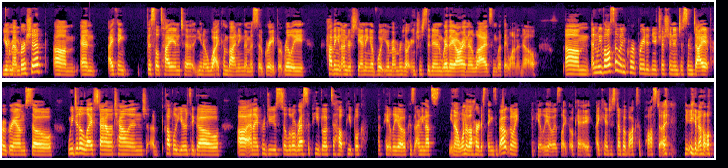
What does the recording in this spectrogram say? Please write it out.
your membership. Um, and I think this will tie into you know why combining them is so great, but really having an understanding of what your members are interested in, where they are in their lives, and what they want to know. Um, and we've also incorporated nutrition into some diet programs. So we did a lifestyle challenge a couple years ago, uh, and I produced a little recipe book to help people cook paleo. Because I mean, that's you know one of the hardest things about going paleo is like, okay, I can't just dump a box of pasta, you know.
